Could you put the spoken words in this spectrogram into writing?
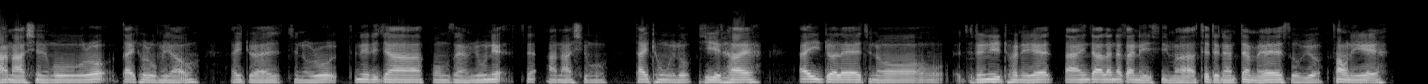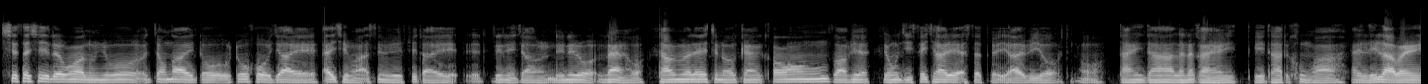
အာနာရှင်ကိုတော့တိုက်ထုတ်လို့မရဘူး အဲ့အတွက်ကျွန်တော်တို့ဒီနေ့တခြားပုံစံမျိုးနဲ့အာနာရှင်ကိုတိုက်ထုံးဝင်လို့ရည်ထားအဲ့ဒီအတွက်လည်းကျွန်တော်သတင်းတွေထွက်နေတဲ့တိုင်းသားလက်နက်ကနေစီမှာစစ်တမ်းတက်မယ်ဆိုပြီးတော့စောင့်နေခဲ့88တုန်းကလူမျိုးအကြောင်းသားတွေတော့တိုးခေါ်ကြရဲအဲ့အချိန်မှာအဆင်ပြေဖြစ်တာရဲ့ဒီနေ့ကြောင်းနည်းနည်းတော့လန့်တာပေါ့ဒါပေမဲ့လည်းကျွန်တော်ကံကောင်းစွာဖြင့်ယုံကြည်စိတ်ချတဲ့အဆက်အသွယ်ရပြီးတော့ကျွန်တော်တိုင်းသားလက်နက်ကိုင်ဒေတာတစ်ခုမှာအဲလေးလပိုင်း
